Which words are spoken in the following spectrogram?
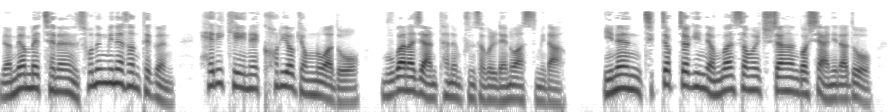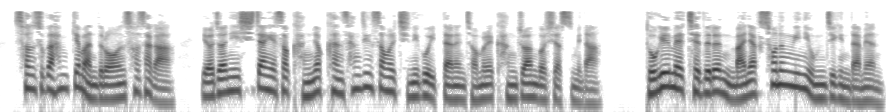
몇몇 매체는 손흥민의 선택은 해리케인의 커리어 경로와도 무관하지 않다는 분석을 내놓았습니다. 이는 직접적인 연관성을 주장한 것이 아니라도 선수가 함께 만들어온 서사가 여전히 시장에서 강력한 상징성을 지니고 있다는 점을 강조한 것이었습니다. 독일 매체들은 만약 손흥민이 움직인다면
